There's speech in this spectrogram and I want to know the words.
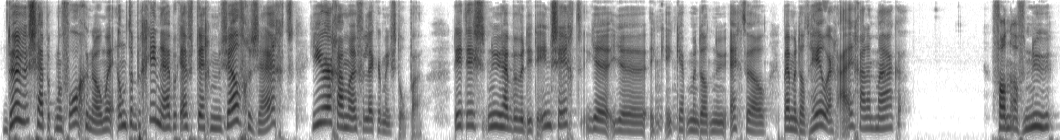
Dus heb ik me voorgenomen, om te beginnen heb ik even tegen mezelf gezegd: hier gaan we even lekker mee stoppen. Dit is, nu hebben we dit inzicht. Je, je, ik, ik heb me dat nu echt wel, ben me dat heel erg eigen aan het maken. Vanaf nu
